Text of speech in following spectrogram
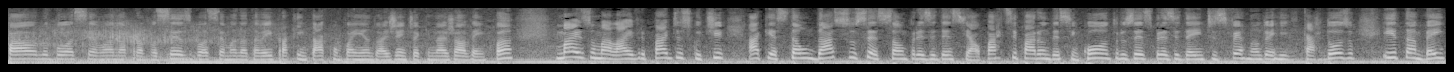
Paulo. Boa semana para vocês. Boa semana também para quem está acompanhando a gente aqui na Jovem Pan. Mais uma live para discutir a questão da sucessão presidencial. Participaram desse encontro os ex-presidentes Fernando Henrique Cardoso e também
